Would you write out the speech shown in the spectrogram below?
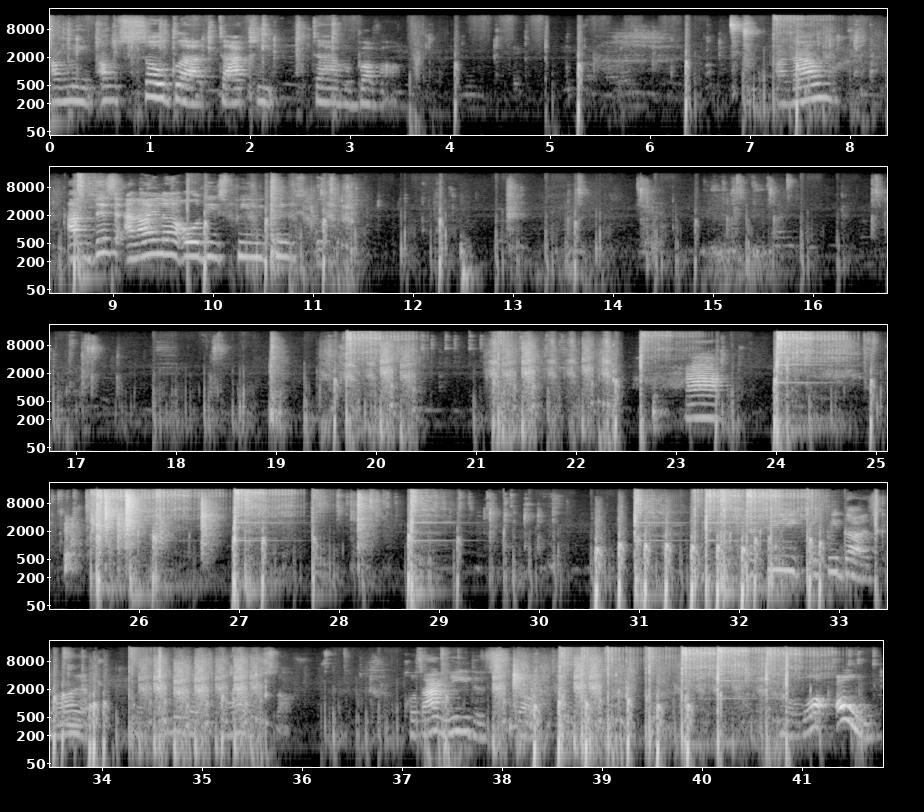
I mean, I'm so glad to actually to have a brother. And now, and this, and I learned all these PvP stuff. Does, can I have, if he does, can have stuff? Cause I need his stuff. You what? Oh!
